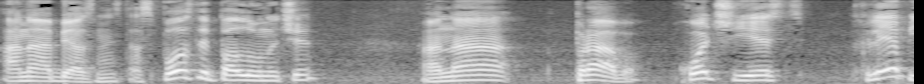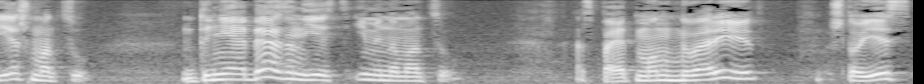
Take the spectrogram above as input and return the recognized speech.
она обязанность. А с после полуночи она право. Хочешь есть хлеб, ешь мацу. Но ты не обязан есть именно мацу. А поэтому он говорит, что есть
